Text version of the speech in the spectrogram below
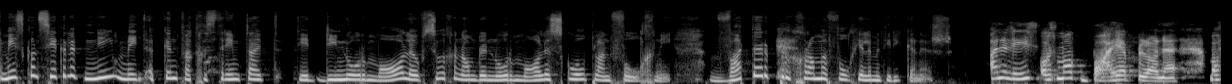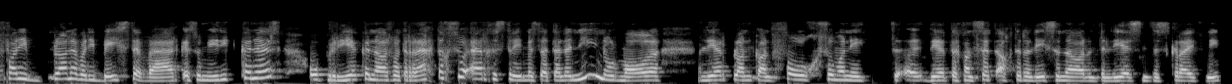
'n Mens kan sekerlik nie met 'n kind wat gestremdheid het die normale of sogenaamde normale skoolplan volg nie. Watter programme volg julle met hierdie kinders? Annelies, ons maak baie planne, maar van die planne wat die beste werk is om hierdie kinders op rekenaars wat regtig so erg gestrem is dat hulle nie normale leerplan kan volg sommer net deur te gaan sit agter 'n lesenaar en te lees en te skryf nie.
